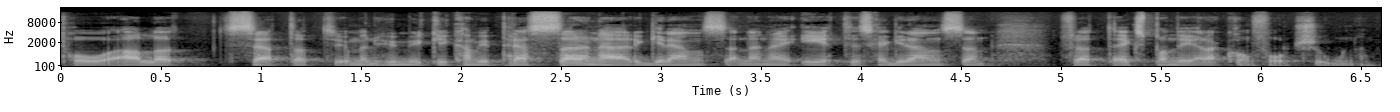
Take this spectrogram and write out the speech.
på alla sätt att ja, men hur mycket kan vi pressa den här gränsen, den här etiska gränsen för att expandera komfortzonen.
